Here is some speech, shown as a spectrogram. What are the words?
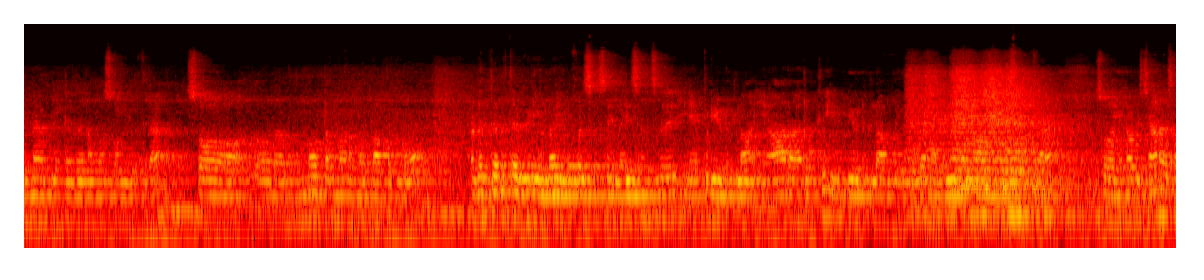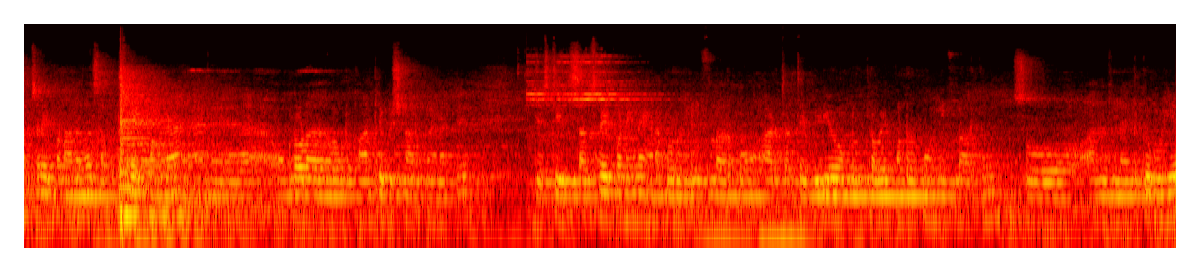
என்ன அப்படின்றத நம்ம சொல்லியிருக்கிறேன். ஸோ அதோட முன்னோட்டம் தான் நம்ம பார்க்க போகிறோம் அடுத்தடுத்த வீடியோவில் எஃப்எஸ்எஸ்ஐ லைசன்ஸு எப்படி எடுக்கலாம் யார் யாருக்கு எப்படி எடுக்கலாம் அப்படிங்கிறத நான் வீடியோலாம் சொல்லியிருக்கேன் ஸோ என்னோடய சேனல் சப்ஸ்கிரைப் பண்ணாதவங்க சப்ஸ்கிரைப் பண்ணுங்கள் உங்களோட ஒரு கான்ட்ரிபியூஷனாக இருக்கும் எனக்கு. ஜஸ்ட் இது சப்ஸ்கிரைப் பண்ணிங்கன்னா எனக்கு ஒரு ஹெல்ப்ஃபுல்லாக இருக்கும். அடுத்தடுத்த வீடியோ உங்களுக்கு ப்ரொவைட் பண்ணுறதுக்கும் ஹெல்ப்ஃபுல்லாக இருக்கும். ஸோ அதில் இருக்கக்கூடிய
